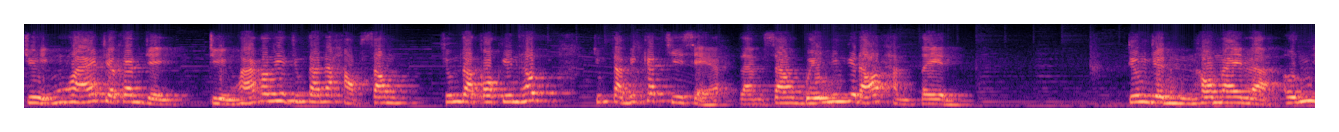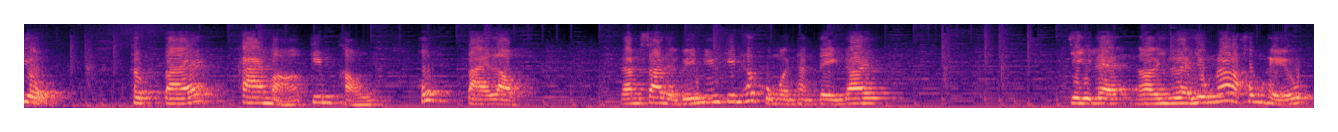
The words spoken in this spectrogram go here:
Chuyển hóa cho các anh chị chuyển hóa có nghĩa chúng ta đã học xong chúng ta có kiến thức chúng ta biết cách chia sẻ làm sao biến những cái đó thành tiền. Chương trình hôm nay là ứng dụng thực tế khai mở kim khẩu hút tài lộc. Làm sao để biến những kiến thức của mình thành tiền đây? Chị là uh, ờ, là dung đó là không hiểu.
